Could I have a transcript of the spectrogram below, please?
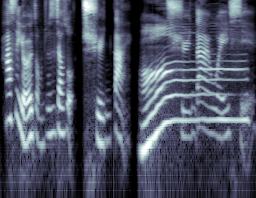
它是有一种就是叫做裙带，哦，裙带威胁。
